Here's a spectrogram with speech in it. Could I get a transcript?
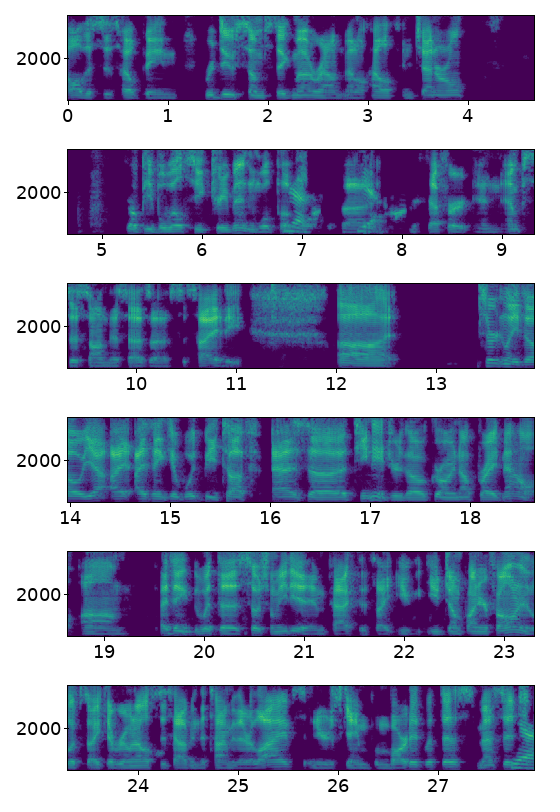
all this is helping reduce some stigma around mental health in general. So people will seek treatment, and we'll put yeah. more uh, yeah. effort and emphasis on this as a society. Uh, certainly though yeah I, I think it would be tough as a teenager though growing up right now. Um, i think with the social media impact it's like you you jump on your phone and it looks like everyone else is having the time of their lives and you're just getting bombarded with this message yeah.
